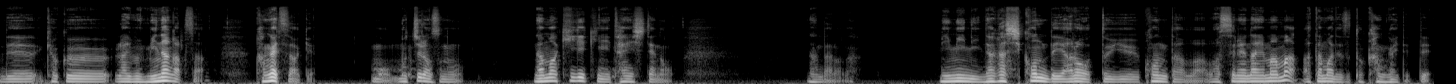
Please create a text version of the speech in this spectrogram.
で曲ライブ見ながらさ考えてたわけ。もうもちろんその生喜劇に対してのなんだろうな耳に流し込んでやろうという魂胆は忘れないまま頭でずっと考えてて。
